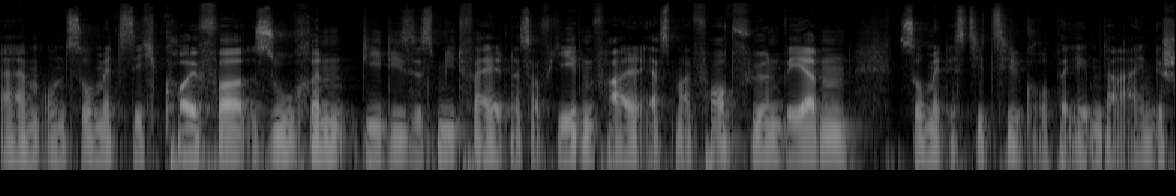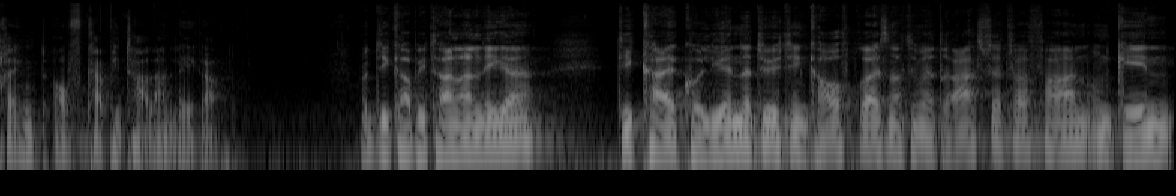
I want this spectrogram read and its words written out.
ähm, und somit sich Käufer suchen, die dieses Mietverhältnis auf jeden Fall erstmal fortführen werden. Somit ist die Zielgruppe eben dann eingeschränkt auf Kapitalanleger. Und die Kapitalanleger, die kalkulieren natürlich den Kaufpreis nach dem Ertragswertverfahren und gehen,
